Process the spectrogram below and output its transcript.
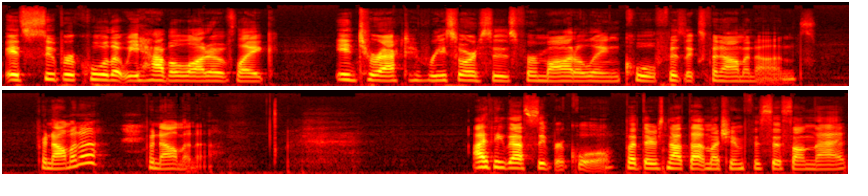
it's super cool that we have a lot of like interactive resources for modeling cool physics phenomenons. Phenomena? Phenomena. I think that's super cool, but there's not that much emphasis on that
